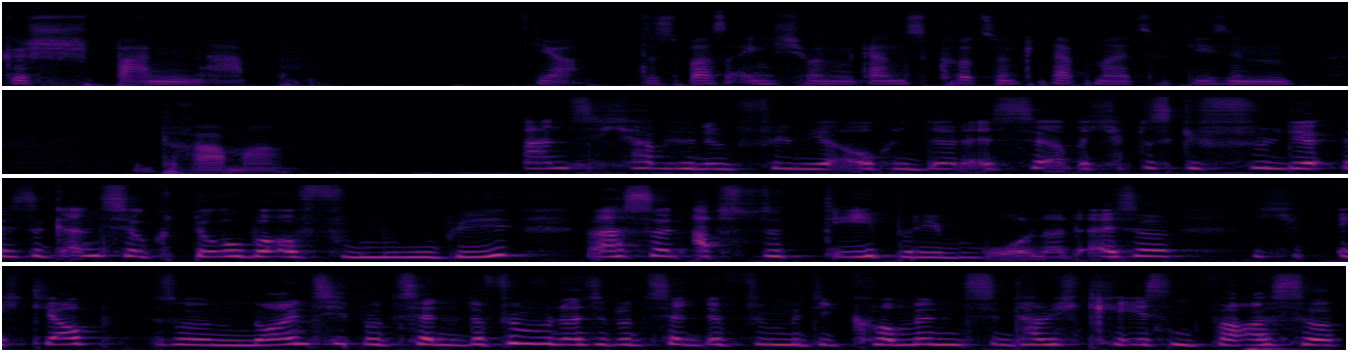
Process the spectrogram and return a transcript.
Gespann ab. Ja, das war es eigentlich schon ganz kurz und knapp mal zu diesem Drama. An sich habe ich an dem Film ja auch Interesse, aber ich habe das Gefühl, der, dieser ganze Oktober auf Mubi war so ein absoluter Deprim-Monat. Also ich, ich glaube, so 90% oder 95% der Filme, die kommen sind, habe ich gelesen, war so,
